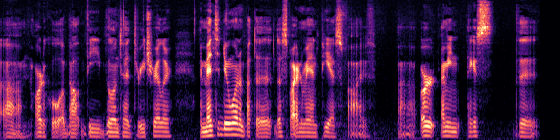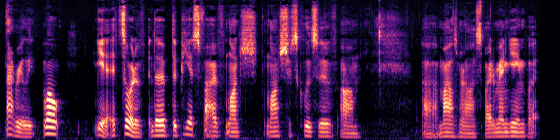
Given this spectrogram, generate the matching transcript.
uh, article about the Bill and Ted Three trailer. I meant to do one about the the Spider-Man PS5, uh, or I mean, I guess the not really. Well, yeah, it's sort of the the PS5 launch launch exclusive um, uh, Miles Morales Spider-Man game, but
